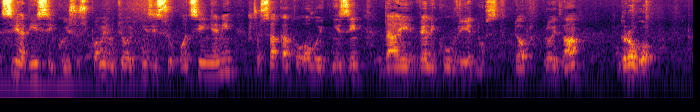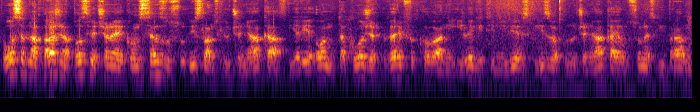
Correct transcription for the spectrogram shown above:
svi hadisi koji su spomenuti u ovoj knjizi su ocijenjeni, što svakako ovoj knjizi daje veliku vrijednost. Dobro, broj dva. Drugo, posebna pažnja posvećena je konsenzusu islamskih učenjaka, jer je on također verifikovani i legitimni vjerski izvak od učenjaka i sunetskih pravnih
